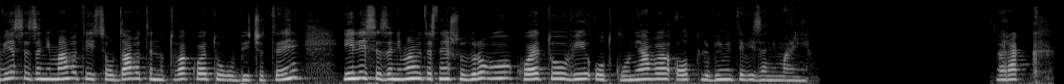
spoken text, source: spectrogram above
вие се занимавате и се отдавате на това, което обичате, или се занимавате с нещо друго, което ви отклонява от любимите ви занимания. Рак.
